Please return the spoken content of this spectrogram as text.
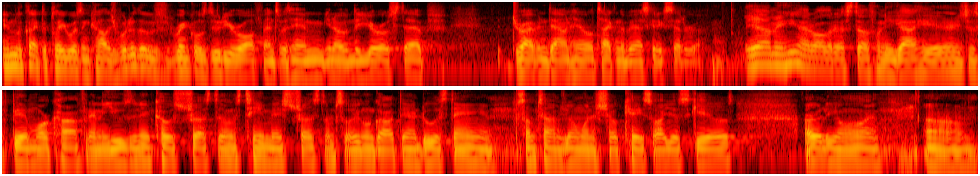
him looked like the player was in college. What do those wrinkles do to your offense with him? You know, in the euro step, driving downhill, attacking the basket, etc. Yeah, I mean, he had all of that stuff when he got here. He's just being more confident and using it. Coach trusts him, his teammates trust him, so he's gonna go out there and do his thing. And sometimes you don't want to showcase all your skills early on, um,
